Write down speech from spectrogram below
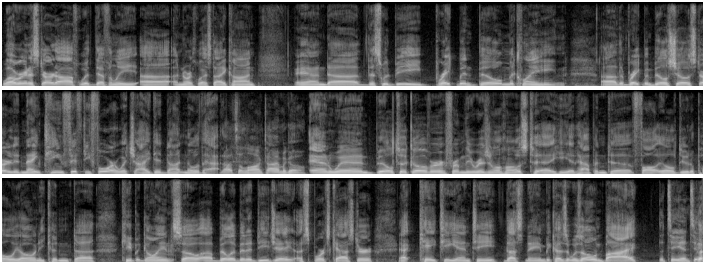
Well, we're going to start off with definitely uh, a Northwest icon, and uh, this would be Brakeman Bill McLain. Uh, the Brakeman Bill show started in 1954, which I did not know that. That's a long time ago. And when Bill took over from the original host, uh, he had happened to fall ill due to polio and he couldn't uh, keep it going. So uh, Bill had been a DJ, a sportscaster at KTNT, thus named because it was owned by The TNT. the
